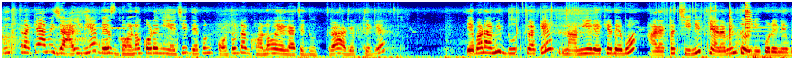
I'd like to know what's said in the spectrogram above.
দুধটাকে আমি জাল দিয়ে বেশ ঘন করে নিয়েছি। দেখুন কতটা ঘন হয়ে গেছে দুধটা আগের থেকে। এবার আমি দুধটাকে নামিয়ে রেখে দেব আর একটা চিনির ক্যারামেল তৈরি করে নেব।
